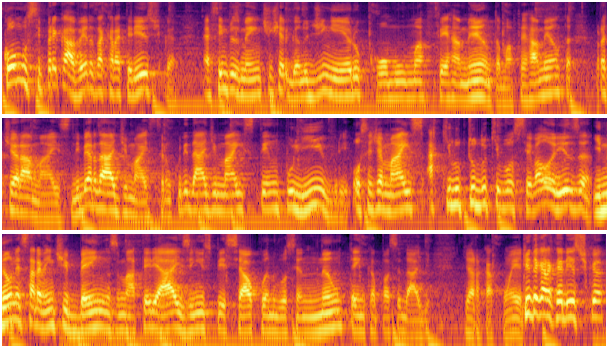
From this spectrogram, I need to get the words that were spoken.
Como se precaver essa característica? É simplesmente enxergando dinheiro como uma ferramenta, uma ferramenta para tirar mais liberdade, mais tranquilidade, mais tempo livre, ou seja, mais aquilo tudo que você valoriza e não necessariamente bens materiais, em especial quando você não tem capacidade de arcar com ele. Quinta característica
